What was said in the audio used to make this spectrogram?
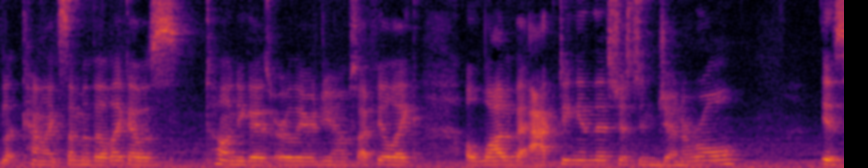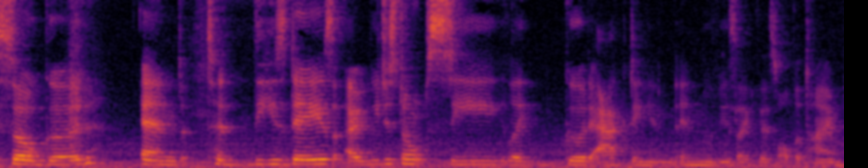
kind of like some of the like I was telling you guys earlier. You know, so I feel like a lot of the acting in this, just in general, is so good. And to these days, I we just don't see like good acting in, in movies like this all the time.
